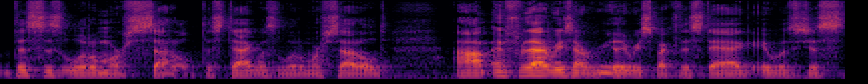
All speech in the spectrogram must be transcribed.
this is a little more settled. The Stagg was a little more settled, um, and for that reason, I really respect the Stagg. It was just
